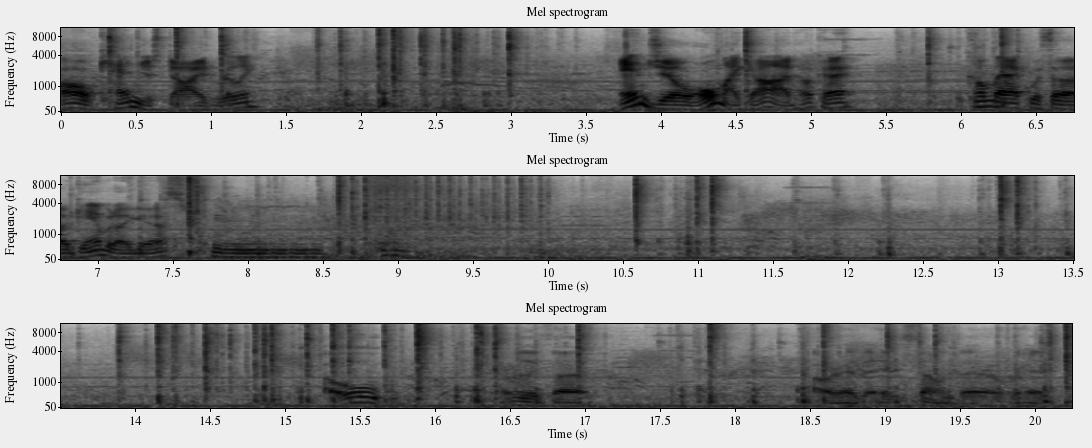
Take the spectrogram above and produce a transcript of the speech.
Oh, Ken just died. Really? And Jill. Oh my God. Okay. Come back with uh, Gambit, I guess. Oh, I really thought had the hit stone there overhead.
